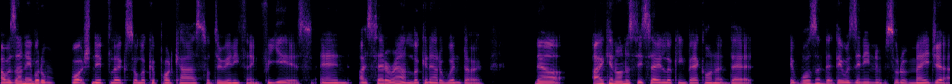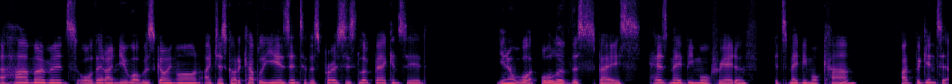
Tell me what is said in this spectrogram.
I was unable to watch Netflix or look at podcasts or do anything for years, and I sat around looking out a window. Now, I can honestly say, looking back on it, that it wasn't that there was any sort of major aha moments or that I knew what was going on. I just got a couple of years into this process, looked back and said, you know what? All of this space has made me more creative. It's made me more calm. I've begun to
